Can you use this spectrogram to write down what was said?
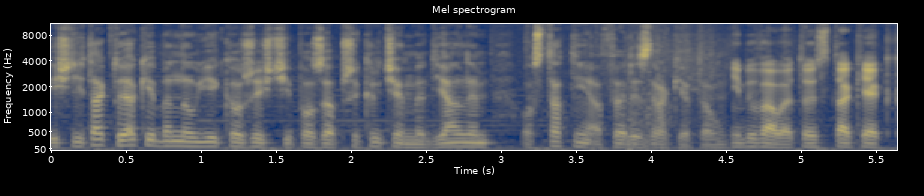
Jeśli tak, to jakie będą jej korzyści poza przykryciem medialnym ostatniej afery z rakietą? Niebywałe. To jest tak, jak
